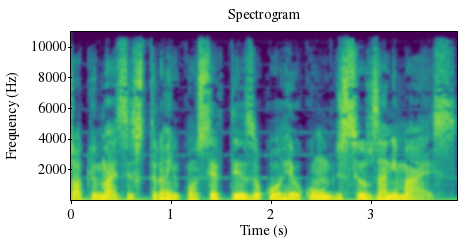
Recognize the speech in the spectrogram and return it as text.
Só que o mais estranho com certeza ocorreu com um de seus animais.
